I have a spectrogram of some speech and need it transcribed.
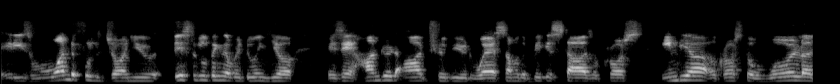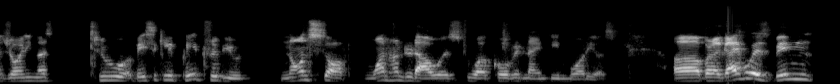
it is wonderful to join you. This little thing that we're doing here is a 100 hour tribute where some of the biggest stars across India, across the world are joining us to basically pay tribute non-stop 100 hours to our COVID-19 warriors. Uh, but a guy who has been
